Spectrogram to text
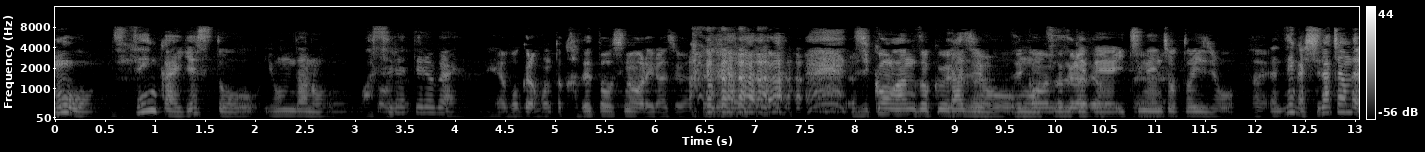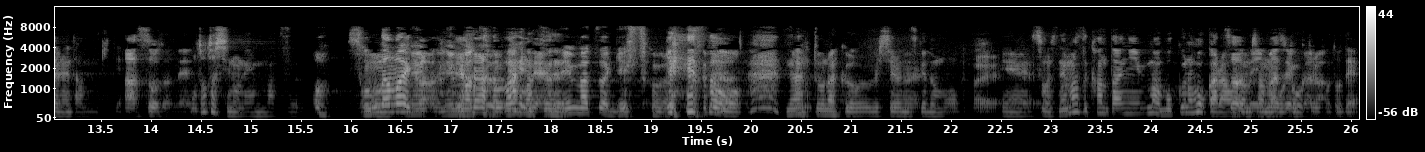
もう前回ゲストを呼んだのを忘れてるぐらいいや僕ら本当風通しの悪いラジオやってる自己満足ラジオをもう続けて1年ちょっと以上、はい。前回志田ちゃんだよね多分来て。あそうだね。一昨年の年末。あそんな前か、ね年末ね。年末はゲストが。ゲストを なんとなくお呼びしてるんですけども、はい。えーそうですね。まず簡単に、まあ、僕の方から渡辺さんのことをということで。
